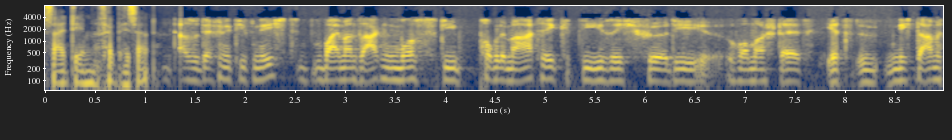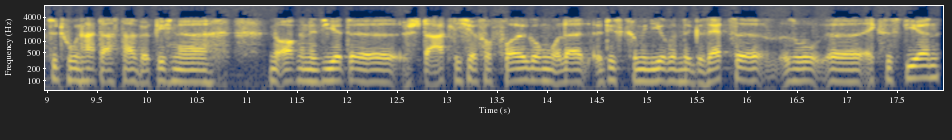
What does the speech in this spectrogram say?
seitdem verbessert? Also definitiv nicht, wobei man sagen muss, die Problematik, die sich für die Roma stellt, jetzt nicht damit zu tun hat, dass da wirklich eine, eine organisierte staatliche Verfolgung oder diskriminierende Gesetze so äh, existieren.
